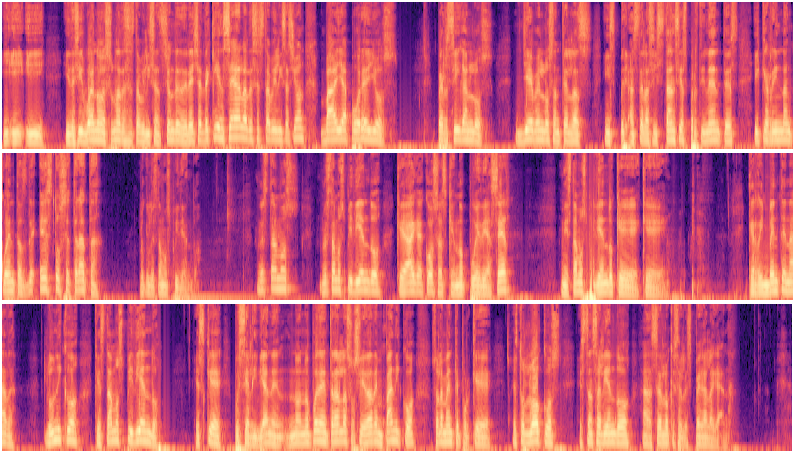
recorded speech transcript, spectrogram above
y, y, y, decir, bueno, es una desestabilización de derecha, de quien sea la desestabilización, vaya por ellos, persíganlos, llévenlos ante las ante las instancias pertinentes y que rindan cuentas. De esto se trata lo que le estamos pidiendo. No estamos, no estamos pidiendo que haga cosas que no puede hacer, ni estamos pidiendo que, que, que reinvente nada. Lo único que estamos pidiendo es que pues se alivianen. No, no puede entrar la sociedad en pánico solamente porque estos locos están saliendo a hacer lo que se les pega la gana.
